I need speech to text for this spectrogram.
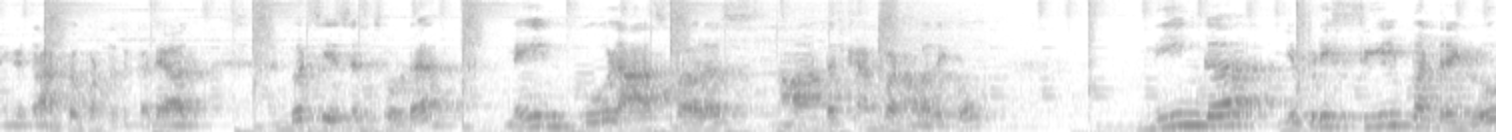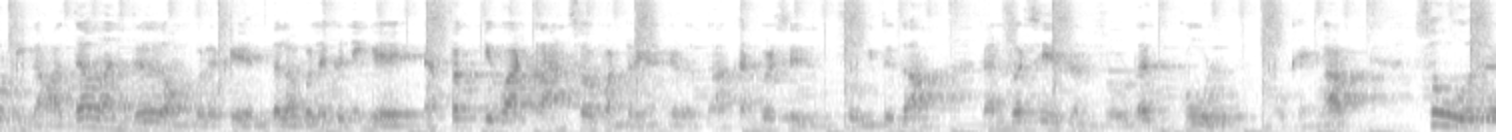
நீங்கள் ட்ரான்ஸ்ஃபர் பண்ணுறது கிடையாது. கன்வர்சேஷன்ஸோட main goal as far as நான் அண்டர்ஸ்டாண்ட் பண்ண வரைக்கும் நீங்கள் எப்படி ஃபீல் பண்ணுறீங்களோ நீங்கள் அதை வந்து அவங்களுக்கு எந்த லெவலுக்கு நீங்கள் எஃபெக்டிவாக ட்ரான்ஸ்ஃபர் பண்ணுறீங்கிறது தான் கன்வர்சேஷன் ஸோ இதுதான் கன்வர்சேஷன்ஸோட கோல் ஓகேங்களா ஸோ ஒரு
